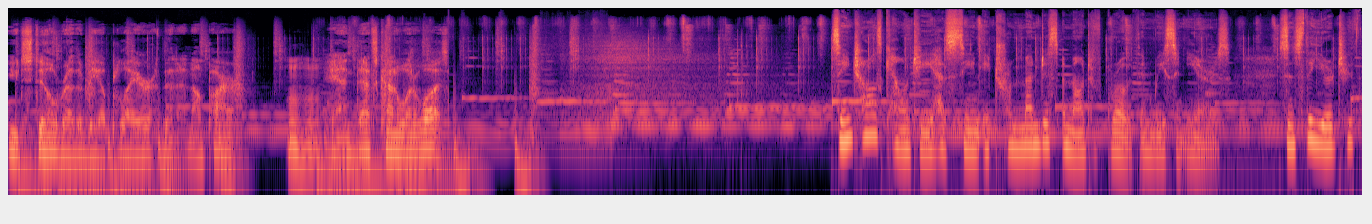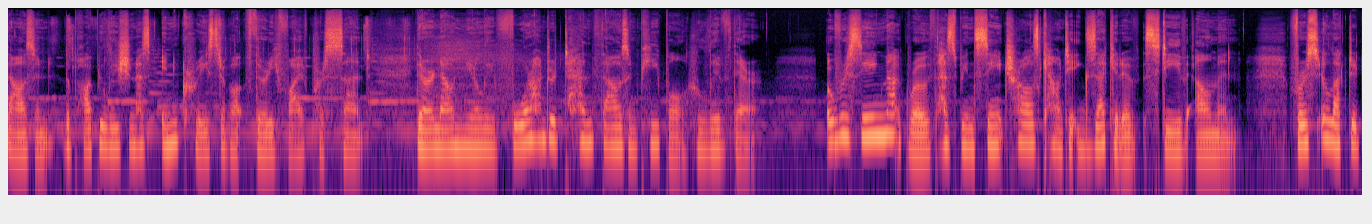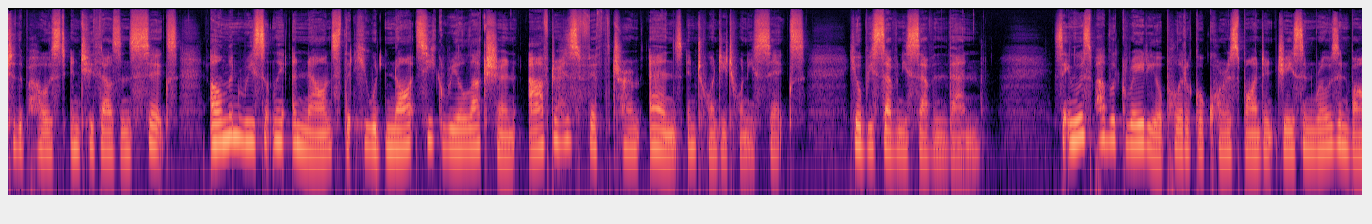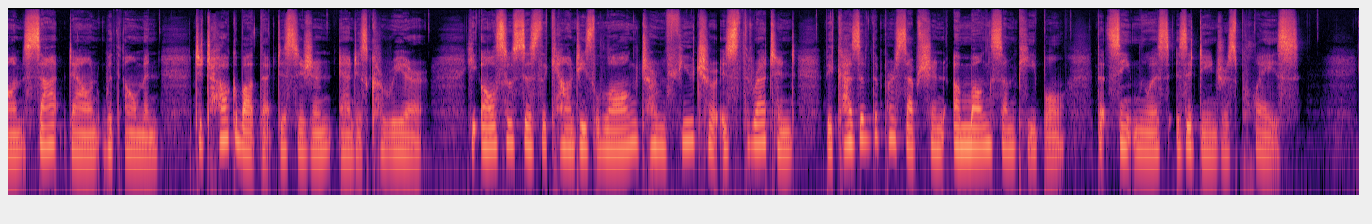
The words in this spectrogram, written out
You'd still rather be a player than an umpire. Mm-hmm. And that's kind of what it was. St. Charles County has seen a tremendous amount of growth in recent years. Since the year 2000, the population has increased about 35%. There are now nearly 410,000 people who live there. Overseeing that growth has been St. Charles County Executive Steve Ehlmann. First elected to the post in 2006, Ehlmann recently announced that he would not seek re election after his fifth term ends in 2026. He'll be 77 then. St. Louis Public Radio political correspondent Jason Rosenbaum sat down with Ehlmann to talk about that decision and his career. He also says the county's long term future is threatened because of the perception among some people that St. Louis is a dangerous place.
